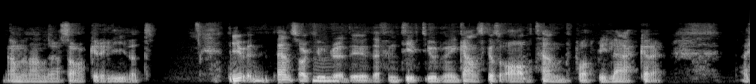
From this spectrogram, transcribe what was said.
ja, andra saker i livet. Det, en sak gjorde det, det ju definitivt gjorde mig ganska så avtänd på att bli läkare.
